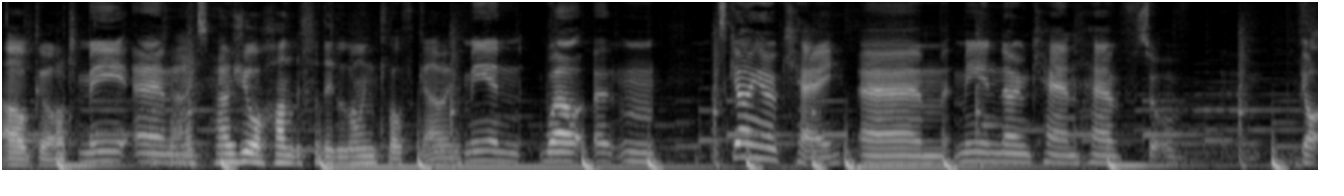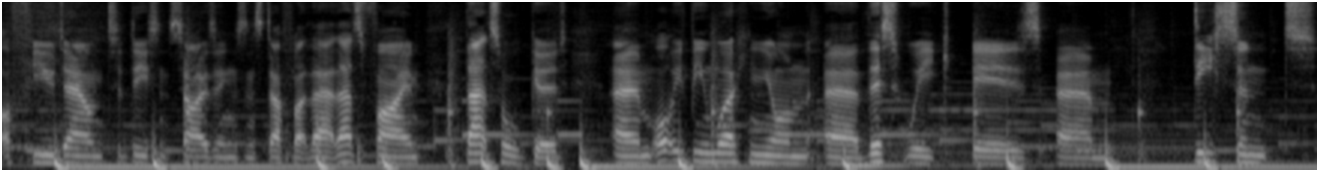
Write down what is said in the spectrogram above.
Oh god. me and Okay. How's your hunt for the loincloth going? me and well, uh, mm, it's going okay. Um, me and Gnome Can have sort of got a few down to decent sizings and stuff like that. That's fine. That's all good. Um, what we've been working on uh, this week is um, decent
